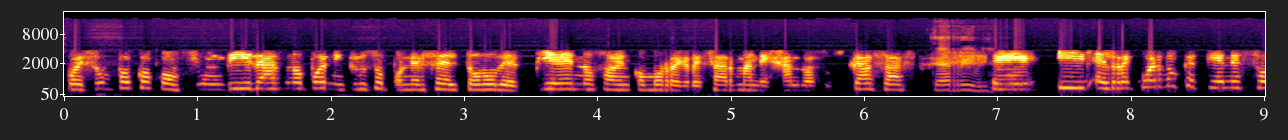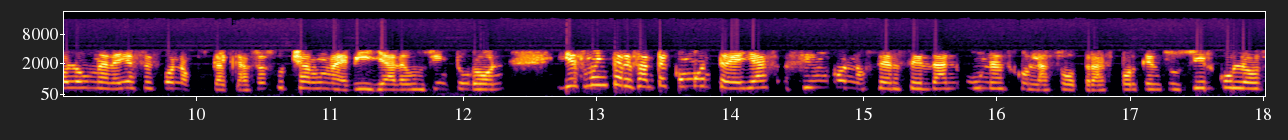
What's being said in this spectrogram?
pues un poco confundidas, no pueden incluso ponerse del todo de pie, no saben cómo regresar manejando a sus casas. Terrible. Eh, y el recuerdo que tiene solo una de ellas es bueno, pues que alcanzó a escuchar una hebilla de un cinturón y es muy interesante cómo entre ellas sin conocerse dan unas con las otras, porque en sus círculos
